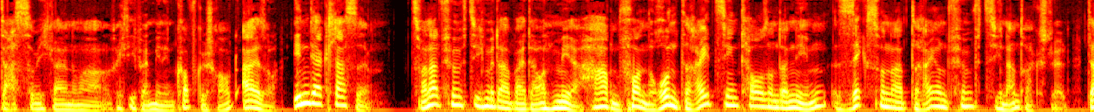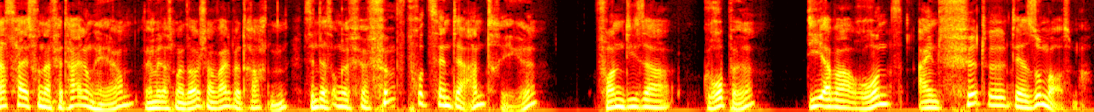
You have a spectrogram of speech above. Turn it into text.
Das habe ich gerade nochmal richtig bei mir in den Kopf geschraubt. Also, in der Klasse 250 Mitarbeiter und mehr haben von rund 13.000 Unternehmen 653 in Antrag gestellt. Das heißt von der Verteilung her, wenn wir das mal deutschlandweit betrachten, sind das ungefähr 5% der Anträge von dieser Gruppe, die aber rund ein Viertel der Summe ausmacht.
